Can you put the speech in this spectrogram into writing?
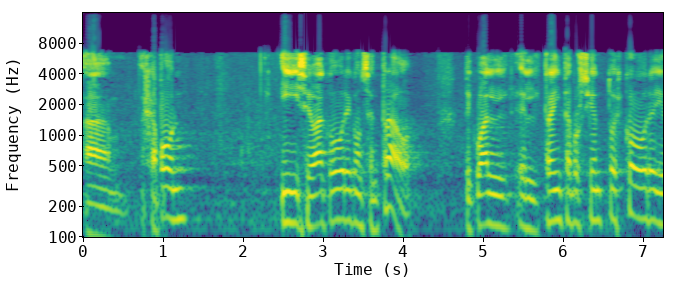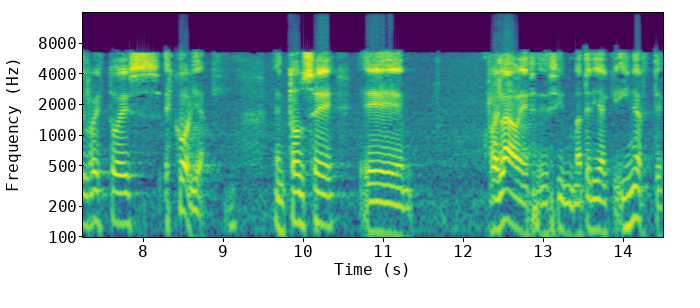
a, Japón y se va a cobre concentrado, de cual el 30% es cobre y el resto es escoria. Entonces, eh, relaves, es decir, materia inerte.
